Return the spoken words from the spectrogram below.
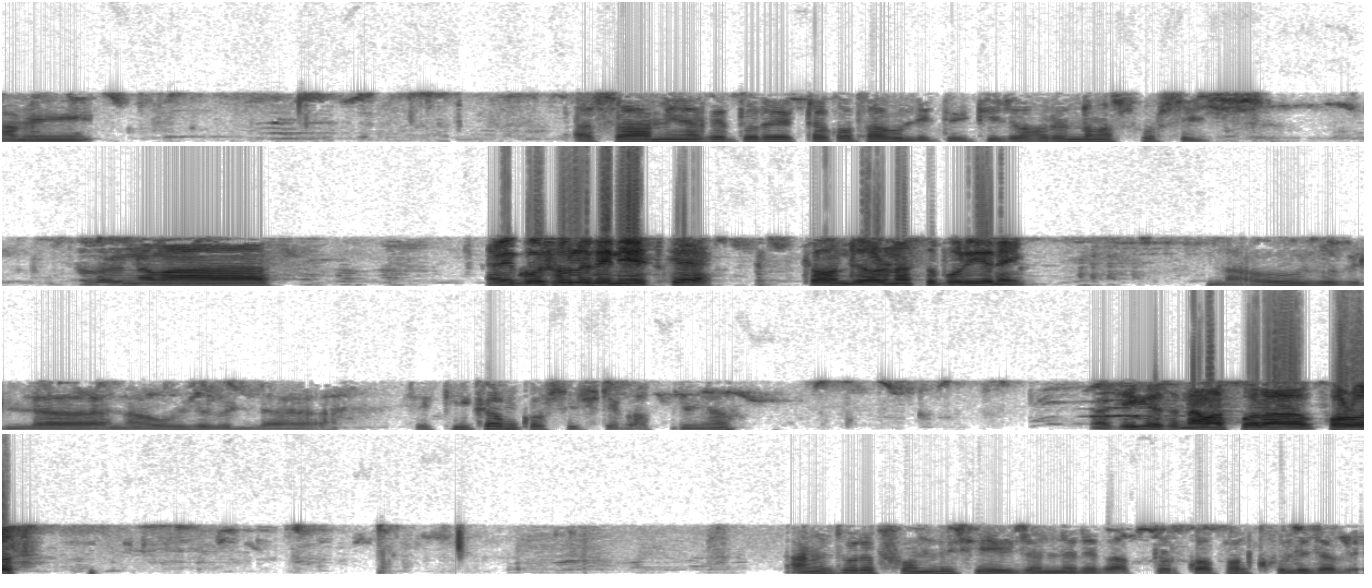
আমি আচ্ছা আমি আগে তোরে একটা কথা বলি। তুই কি জহরের নামাজ পড়ছিস? জোহরের নামাজ আমি গোসলে দিইনি আজকে। তখন জোহর নামাজ তো পড়িয়ে নাই। নাউজুবিল্লাহ নাউজুবিল্লাহ। কি কাম করছিস রে বাপ তুই হ্যাঁ? না, ঠিক আছে নামাজ পড়া ফরজ। আমি তোরে ফোন দিছি এই জন্য রে বাপ তোর কপাল খুলে যাবে।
